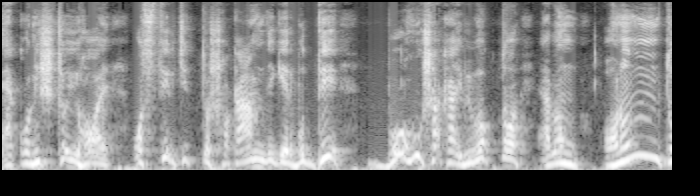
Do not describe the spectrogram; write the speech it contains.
একনিষ্ঠই হয়। অস্থির চিত্ত সকাম দিকের বুদ্ধি বহু শাখায় বিভক্ত এবং অনন্ত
